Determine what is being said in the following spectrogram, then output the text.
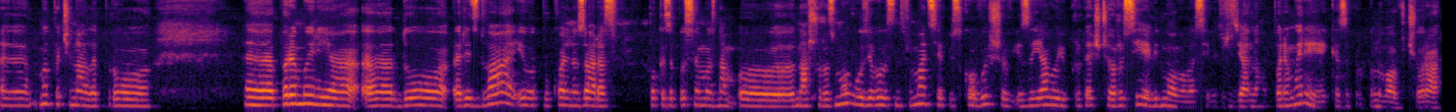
Е, Ми починали про е, перемир'я е, до Різдва, і от буквально зараз, поки записуємо нашу розмову, з'явилася інформація. Пісков вийшов із заявою про те, що Росія відмовилася від різдвяного перемир'я, яке запропонував вчора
